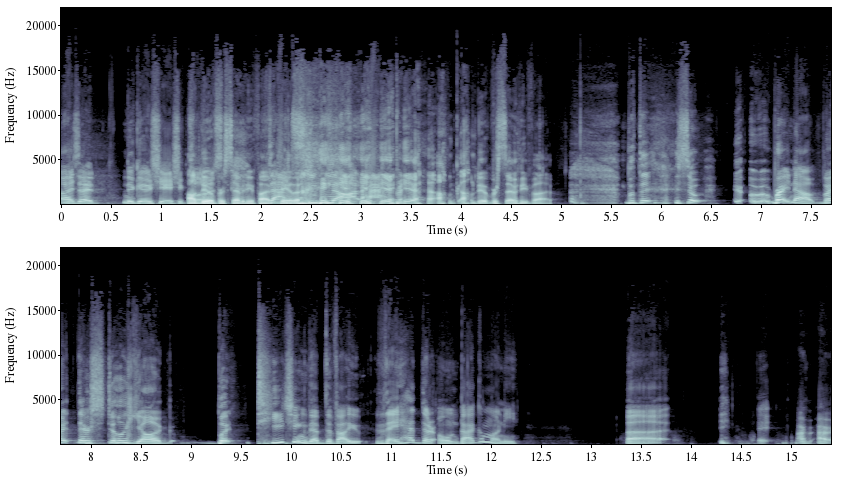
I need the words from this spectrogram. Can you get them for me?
I said, Negotiation. I'll do it for 75, That's Caleb. not yeah, happening. yeah, I'll, I'll do it for 75. But the, so right now, right, they're still young, but teaching them the value, they had their own bag of money. Uh, I, I,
